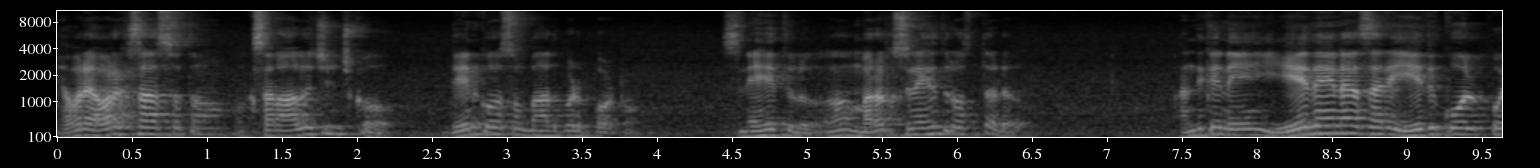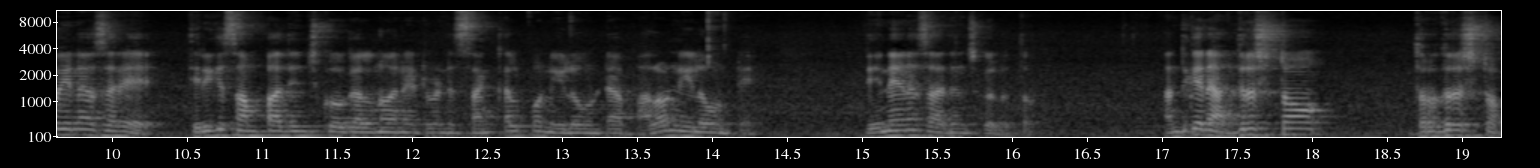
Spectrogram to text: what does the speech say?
ఎవరు ఎవరికి శాశ్వతం? ఒకసారి ఆలోచించుకో దేనికోసం బాధపడిపోవటం? స్నేహితులు మరొక స్నేహితుడు వస్తాడు. అందుకని ఏదైనా సరే ఏది కోల్పోయినా సరే తిరిగి సంపాదించుకోగలను అనేటువంటి సంకల్పం నీలో ఉంటే ఆ బలం నీలో ఉంటే దేనైనా సాధించగలుగుతావు అందుకని అదృష్టం దురదృష్టం.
